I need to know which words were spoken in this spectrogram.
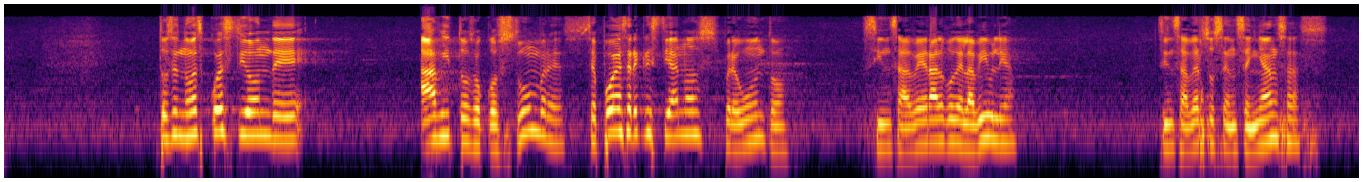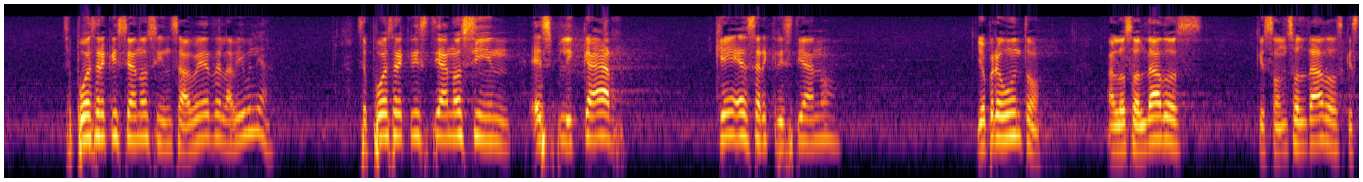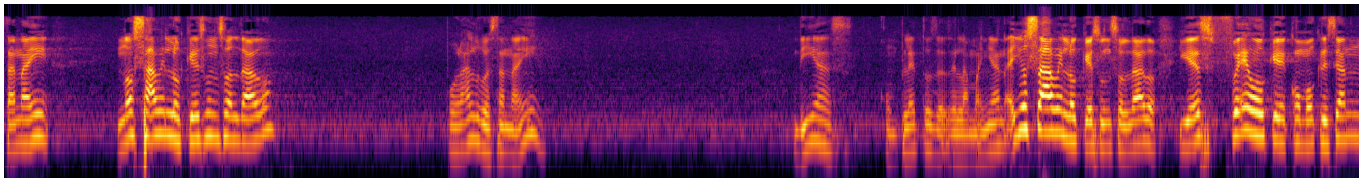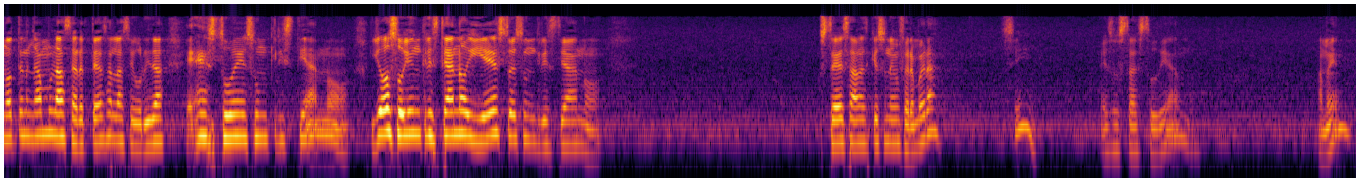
Entonces no es cuestión de hábitos o costumbres. ¿Se puede ser cristianos, pregunto, sin saber algo de la Biblia? sin saber sus enseñanzas. Se puede ser cristiano sin saber de la Biblia. Se puede ser cristiano sin explicar qué es ser cristiano. Yo pregunto a los soldados que son soldados, que están ahí, ¿no saben lo que es un soldado? Por algo están ahí. Días, completos desde la mañana. Ellos saben lo que es un soldado y es feo que como cristianos no tengamos la certeza, la seguridad, esto es un cristiano. Yo soy un cristiano y esto es un cristiano. ¿Ustedes saben que es una enfermera? Sí, eso está estudiando. Amén.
